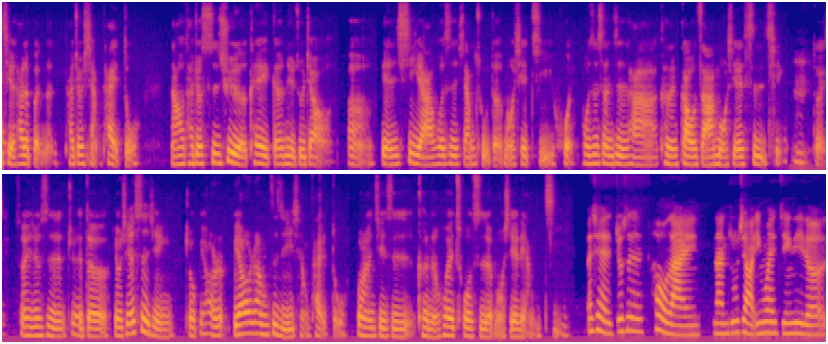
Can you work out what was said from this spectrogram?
启了他的本能，他就想太多，然后他就失去了可以跟女主角。呃，联系啊，或是相处的某些机会，或是甚至他可能搞砸某些事情，嗯，对，所以就是觉得有些事情就不要不要让自己想太多，不然其实可能会错失了某些良机。而且就是后来男主角因为经历了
